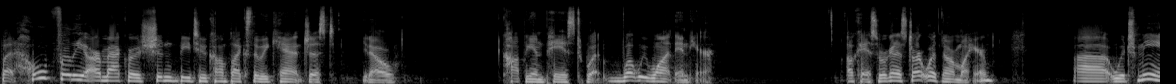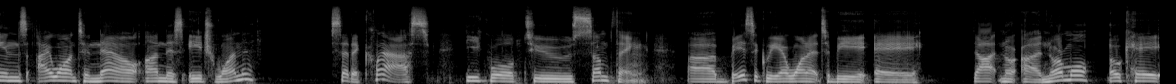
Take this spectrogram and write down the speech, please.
but hopefully our macros shouldn't be too complex that we can't just, you know, copy and paste what, what we want in here. Okay, so we're going to start with normal here uh, which means I want to now on this h1 set a class equal to something. Uh, basically, I want it to be a dot nor uh, normal, okay,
